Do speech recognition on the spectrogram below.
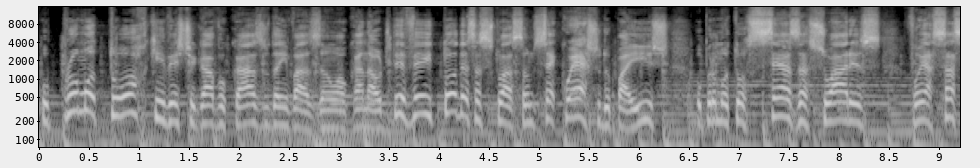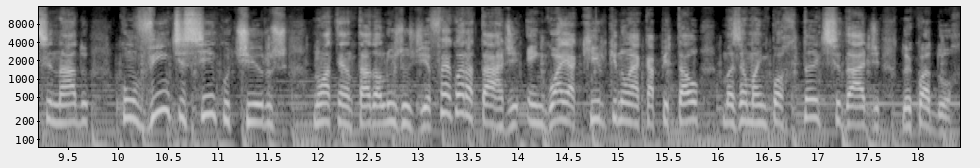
o promotor que investigava o caso da invasão ao canal de TV e toda essa situação de sequestro do país, o promotor César Soares, foi assassinado com 25 tiros num atentado à luz do dia. Foi agora à tarde em Guayaquil, que não é a capital, mas é uma importante cidade do Equador.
